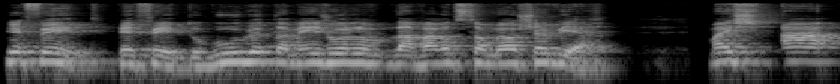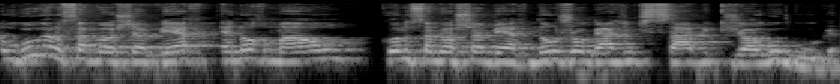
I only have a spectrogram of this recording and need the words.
Perfeito, perfeito. O Guga também jogou na vaga do Samuel Xavier. Mas a, o Guga no Samuel Xavier é normal. Quando o Samuel Xavier não jogar, a gente sabe que joga o Guga.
